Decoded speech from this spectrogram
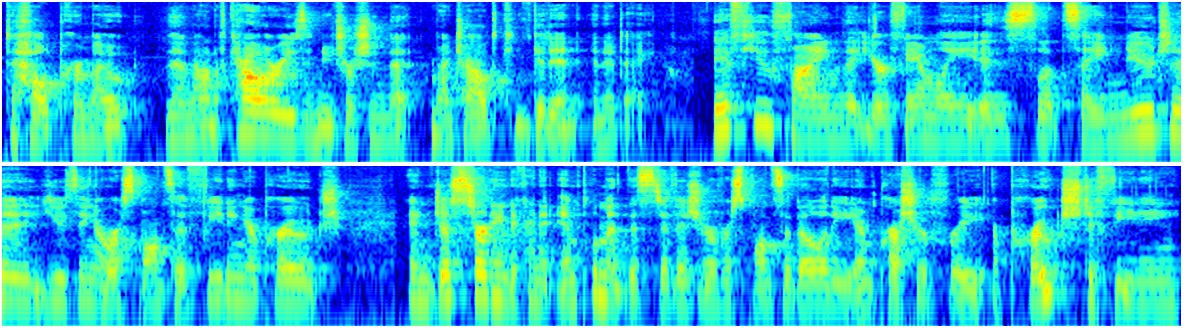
to help promote the amount of calories and nutrition that my child can get in in a day. If you find that your family is, let's say, new to using a responsive feeding approach and just starting to kind of implement this division of responsibility and pressure free approach to feeding,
